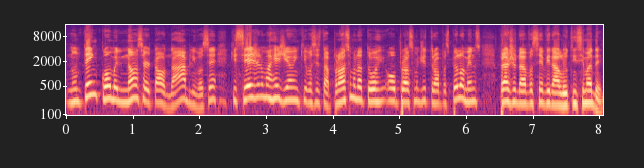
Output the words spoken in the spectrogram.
não tem como ele não acertar o W em você, que seja numa região em que você está próximo da torre ou próximo de tropas, pelo menos, para ajudar você a virar a luta em cima dele.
